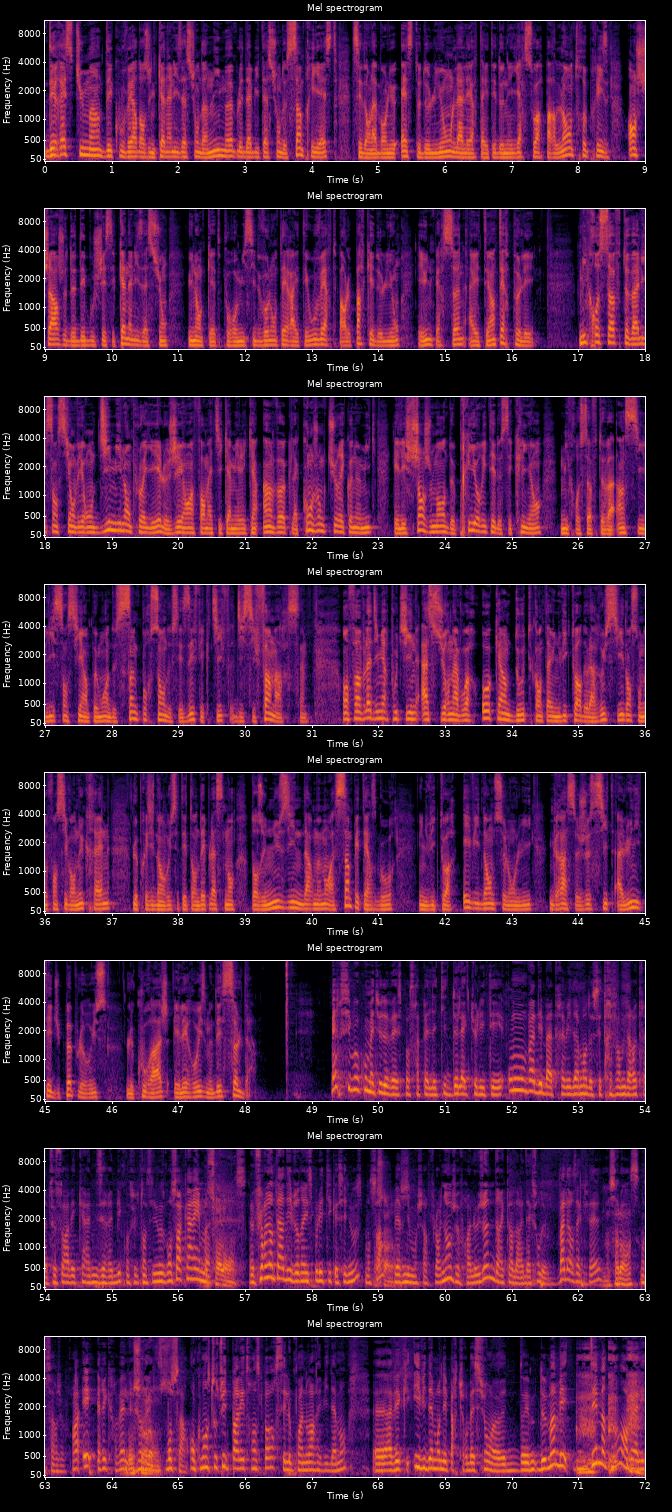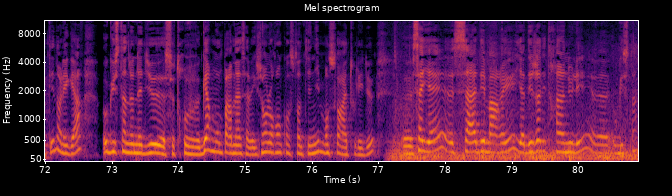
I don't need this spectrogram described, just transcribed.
Des restes humains découverts dans une canalisation d'un immeuble d'habitation de Saint-Priest. C'est dans la banlieue est de Lyon. L'alerte a été donnée hier soir par l'entreprise en charge de déboucher ces canalisations. Une enquête pour homicide volontaire a été ouverte par le parquet de Lyon et une personne a été interpellée. Microsoft va licencier environ 10 000 employés. Le géant informatique américain invoque la conjoncture économique et les changements de priorité de ses clients. Microsoft va ainsi licencier un peu moins de 5% de ses effectifs d'ici fin mars. Enfin, Vladimir Poutine assure n'avoir aucun doute quant à une victoire de la Russie dans son offensive en Ukraine. Le président russe était en déplacement dans une usine d'armement à Saint-Pétersbourg. Une victoire évidente selon lui, grâce, je cite, à l'unité du peuple russe le courage et l'héroïsme des soldats. Merci beaucoup Mathieu Deves pour ce rappel des titres de l'actualité. On va débattre évidemment de cette réforme des retraites ce soir avec Karim Zerebi, consultant CNews. Bonsoir Karim. Bonsoir Laurence. Euh, Florian Tardif, journaliste politique à CNews. Bonsoir. Bienvenue mon cher Florian. Geoffroy Lejeune, directeur de la rédaction de Valeurs Actuelles. Bonsoir Laurence. Bonsoir Geoffroy. Et Eric Revel, journaliste. Bonsoir. On commence tout de suite par les transports. C'est le point noir évidemment, euh, avec évidemment des perturbations euh, demain, mais dès maintenant en réalité dans les gares. Augustin Donadieu se trouve gare Montparnasse avec Jean-Laurent Constantini. Bonsoir à tous les deux. ça y est, ça a démarré. Il y a déjà des trains annulés euh, Augustin?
